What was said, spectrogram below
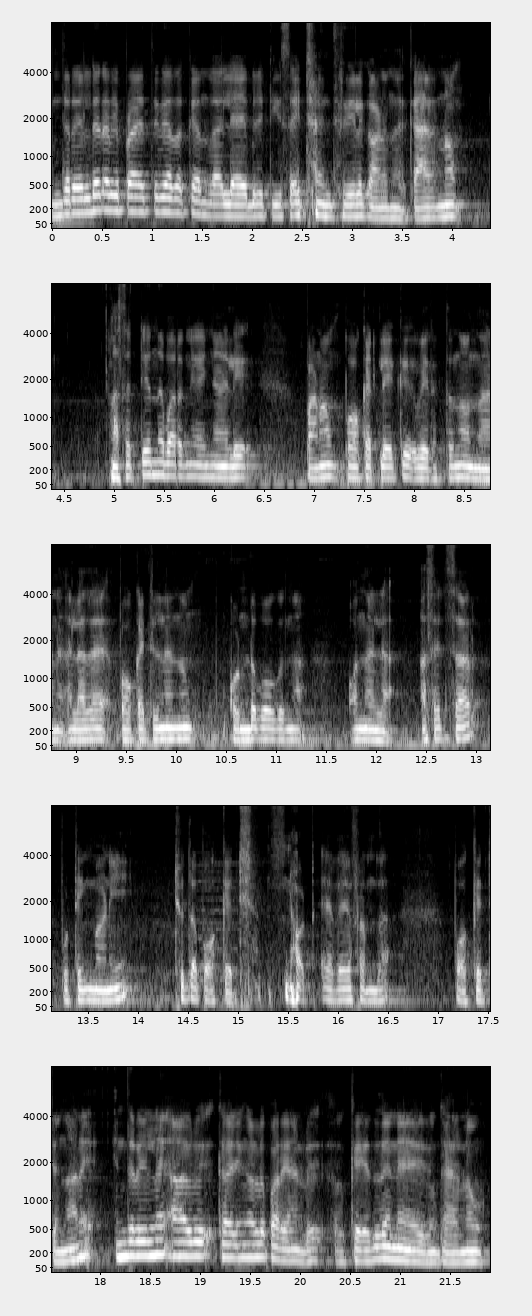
ഇന്ത്യയിലെ ഒരു അഭിപ്രായത്തിൽ അതൊക്കെ എന്താ ലയബിലിറ്റീസ് ആയിട്ടാണ് ഇന്ത്യയിൽ കാണുന്നത്. കാരണം അസറ്റ് എന്ന് പറഞ്ഞു കഴിഞ്ഞാൽ പണം പോക്കറ്റിലേക്ക് വരുത്തുന്ന ഒന്നാണ്. അല്ലാതെ പോക്കറ്റിൽ നിന്നും കൊണ്ടുപോകുന്ന ഒന്നല്ല. Assets are putting money to the pocket not away from the pocket എന്നാണ് ഇന്ത്യയിലെ ആ ഒരു കാര്യങ്ങളിൽ പറയാനുള്ളത്. ഓക്കെ ഇത് തന്നെയായാലും കാരണം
